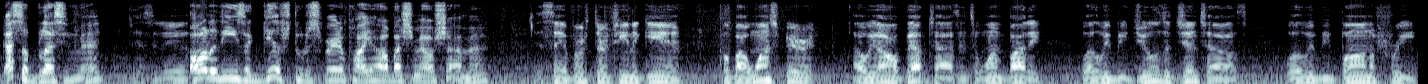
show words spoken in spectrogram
that's a blessing, man. Yes, it is. All of these are gifts through the spirit and power Yahweh by Shemal Shah, man. It say verse 13 again, For by one spirit are we all baptized into one body, whether we be Jews or Gentiles, whether we be born or free,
